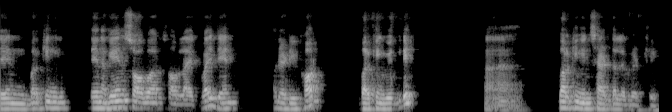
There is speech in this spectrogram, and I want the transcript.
then working, then again sober or likewise, then ready for working with the uh, working inside the laboratory.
